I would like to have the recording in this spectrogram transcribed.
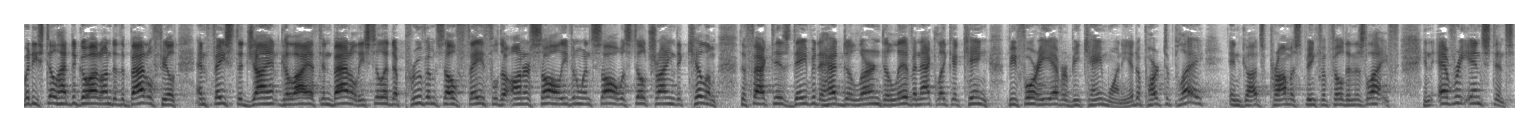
But he still had to go out onto the battlefield and face the giant Goliath in battle. He still had to prove himself faithful to honor Saul, even when Saul was still trying to kill him. The fact is, David had to learn to live and act like a king before he ever became one. He had a part to play in God's promise being fulfilled in his life. In every instance,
